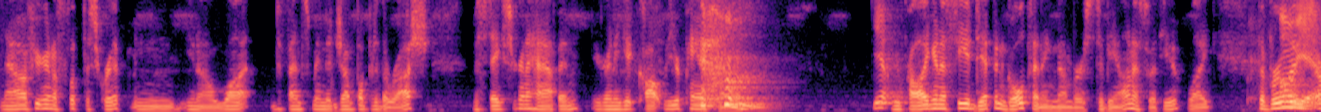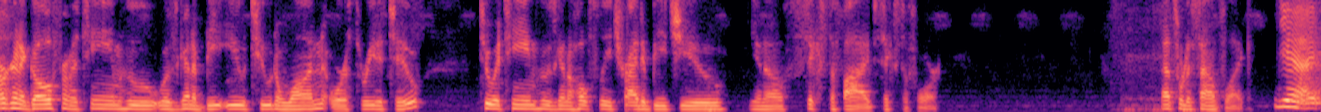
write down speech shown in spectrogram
Now, if you're going to flip the script and, you know, want defensemen to jump up to the rush, mistakes are going to happen. You're going to get caught with your pants down. yep. You're probably going to see a dip in goaltending numbers, to be honest with you. Like the oh, Bruins yeah. are going to go from a team who was going to beat you two to one or three to two to a team who's going to hopefully try to beat you, you know, six to five, six to four. That's what it sounds like. Yeah, I,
